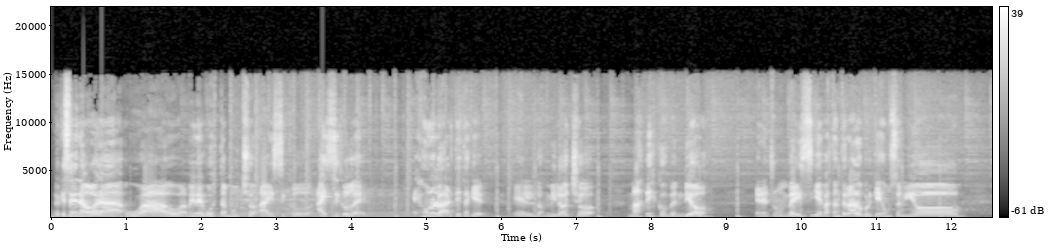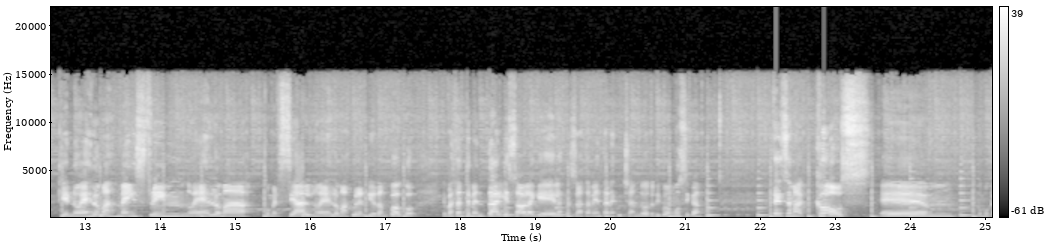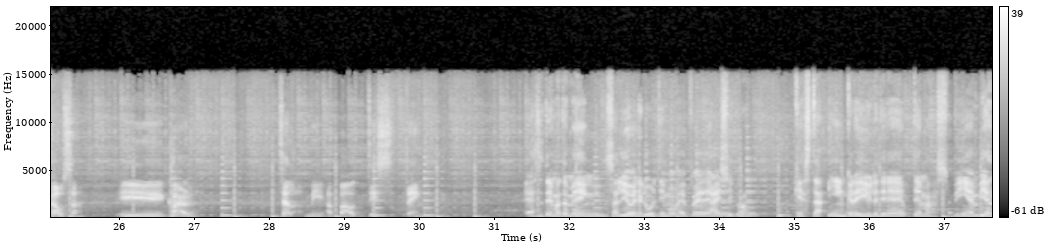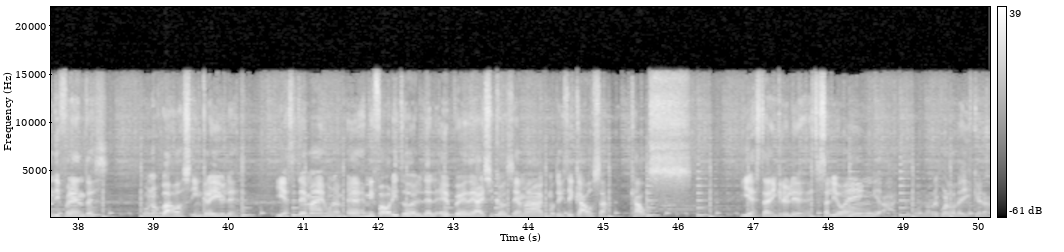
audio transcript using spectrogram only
Lo que se viene ahora, wow, a mí me gusta mucho Icicle. Icicle es uno de los artistas que el 2008 más discos vendió en el drum and bass y es bastante raro porque es un sonido que no es lo más mainstream, no es lo más comercial, no es lo más prendido tampoco. Es bastante mental y eso habla que las personas también están escuchando otro tipo de música. Esta que se llama Cause, eh, como causa. Y Carl, tell me about this thing. Este tema también salió en el último EP de Icicle, que está increíble. Tiene temas bien, bien diferentes, con unos bajos increíbles. Y este tema es, es mi favorito del, del EP de Icicle. Se llama, como tú dijiste, Causa. Caos. Y está increíble. Este salió en. Ay, como no recuerdo la disquera.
